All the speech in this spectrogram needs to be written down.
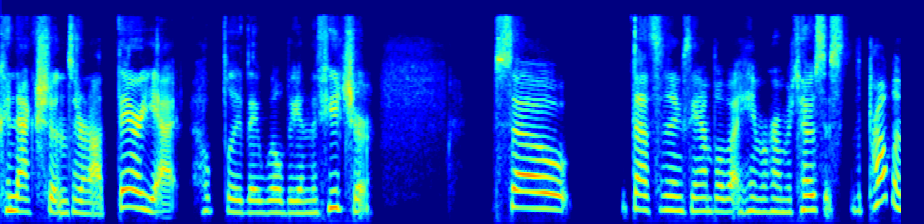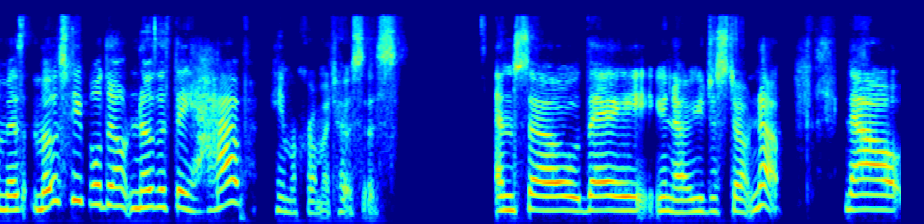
connections are not there yet. Hopefully, they will be in the future. So that's an example about hemochromatosis. The problem is most people don't know that they have hemochromatosis. And so they, you know, you just don't know. Now,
